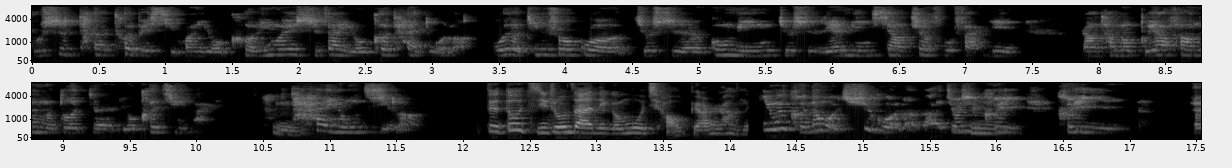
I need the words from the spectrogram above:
不是太特别喜欢游客，因为实在游客太多了。我有听说过，就是公民就是联名向政府反映，让他们不要放那么多的游客进来，太拥挤了。对，都集中在那个木桥边上。因为可能我去过了吧，就是可以可以，呃，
